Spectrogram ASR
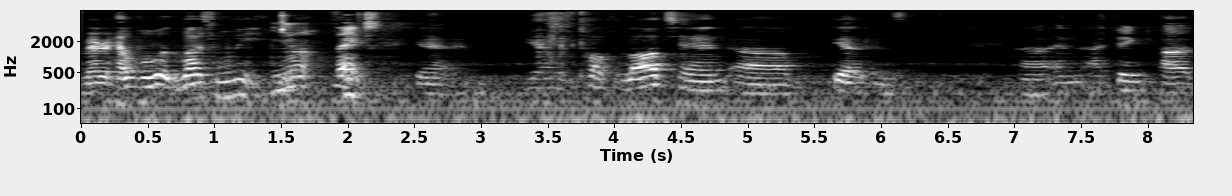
very helpful advice for me. Yeah, thanks. Yeah, yeah, we've talked a lot, and uh, yeah, and, uh, and I think uh,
